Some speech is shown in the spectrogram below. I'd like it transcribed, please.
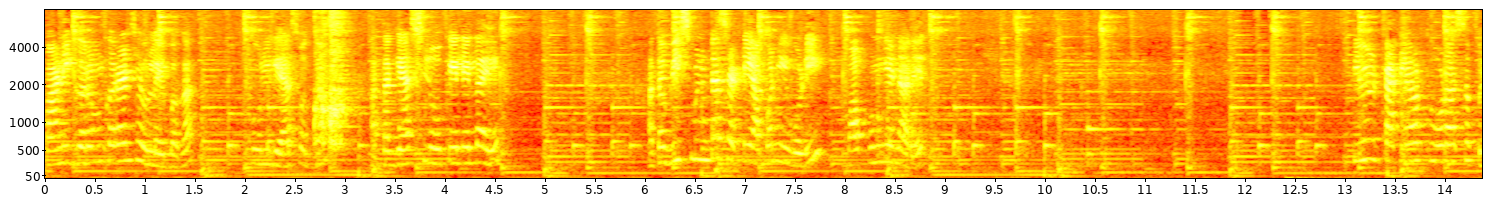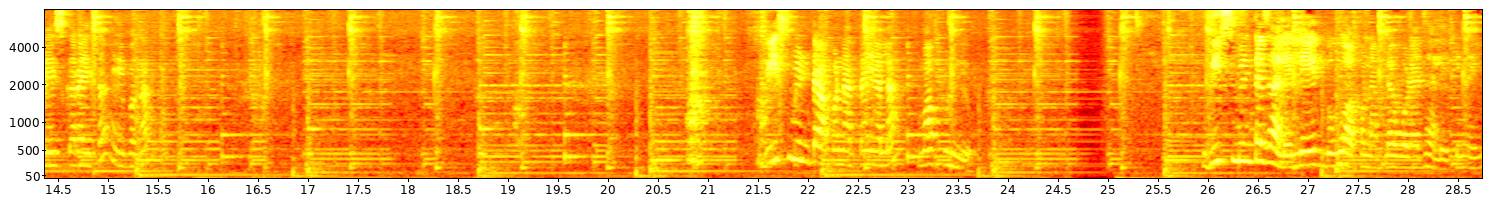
पाणी गरम करायला ठेवलंय बघा फुल गॅस होता. आता गॅस स्लो केलेला आहे. आता वीस मिनिटासाठी आपण ही वडी वाफून घेणार आहेत. तीळ टाकल्यावर थोडस प्रेस करायचं हे बघा. वीस मिनिटं आपण आता याला वाफून घेऊ. वीस मिनिटं झालेले आहेत बघू आपण आपल्या वड्या झाले की नाही.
